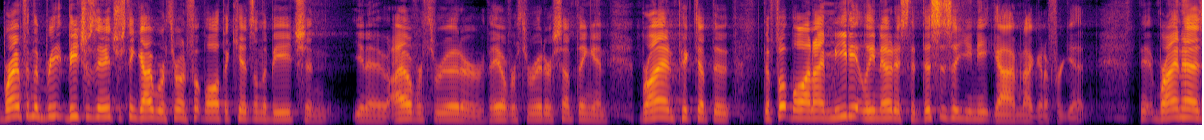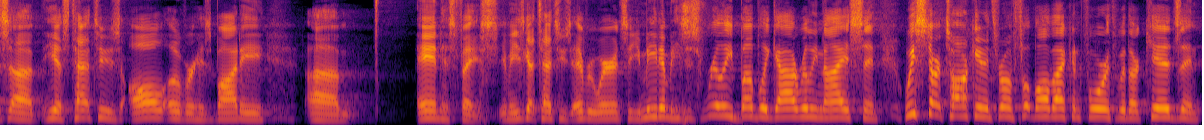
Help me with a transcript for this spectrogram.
Brian from the beach was an interesting guy. We were throwing football at the kids on the beach, and you know, I overthrew it or they overthrew it or something. And Brian picked up the, the football, and I immediately noticed that this is a unique guy I'm not going to forget. Brian has, uh, he has tattoos all over his body. Um, and his face. I mean, he's got tattoos everywhere. And so you meet him, and he's this really bubbly guy, really nice. And we start talking and throwing football back and forth with our kids. And,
